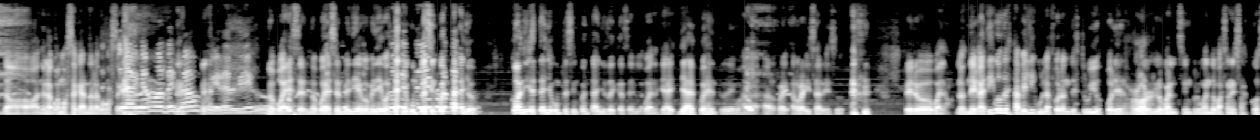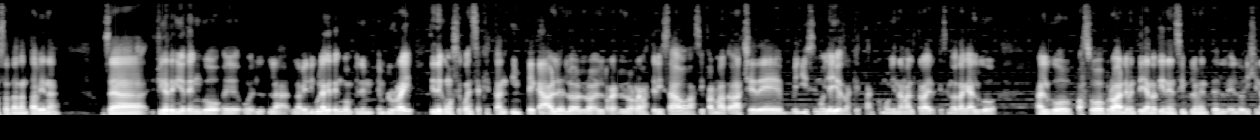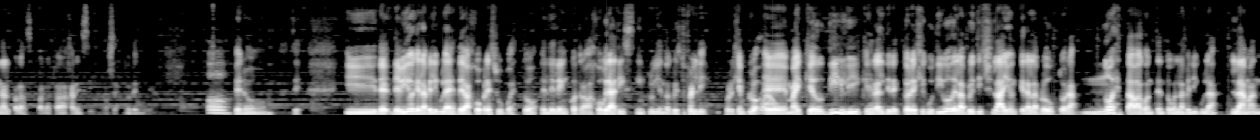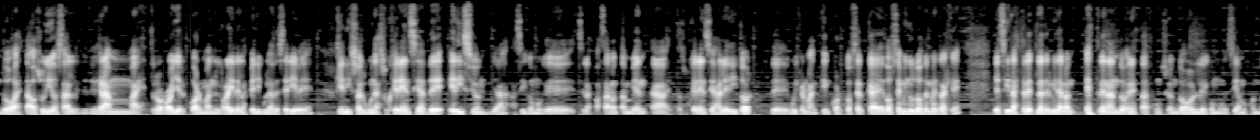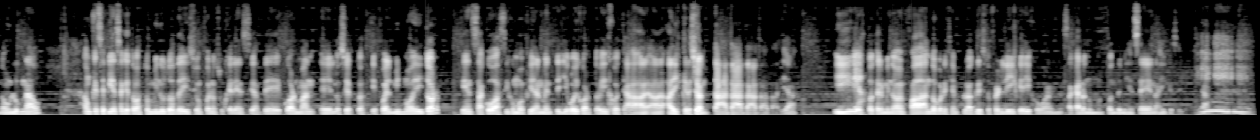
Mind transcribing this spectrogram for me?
No, no la podemos sacar, no la podemos La sacar. habíamos dejado fuera, Diego. No puede ser, no puede ser, me niego, me niego. No Este te año cumple estoy 50 acordando. años. Connie, este año cumple 50 años, hay que hacerla. Bueno, ya, ya después entraremos a, a a revisar eso. Pero bueno, los negativos de esta película fueron destruidos por error, lo cual siempre cuando pasan esas cosas da tanta pena. O sea, fíjate que yo tengo, eh, la, la película que tengo en, en Blu-ray tiene como secuencias que están impecables lo, lo- lo remasterizado, así formato HD bellísimo, y hay otras que están como bien a mal traer, que se nota que algo, algo pasó, probablemente ya no tienen simplemente el, el original para, para trabajar en sí. No sé, no tengo idea. Oh, Pero sí. Y de- debido a que la película es de bajo presupuesto, el elenco trabajó gratis, incluyendo a Christopher Lee. Por ejemplo, Wow. eh, Michael Dealey, que era el director ejecutivo de la British Lion, que era la productora, no estaba contento con la película. La mandó a Estados Unidos al gran maestro Roger Corman, el rey de las películas de serie B, quien hizo algunas sugerencias de edición, ¿ya? Así como que se las pasaron también a estas sugerencias al editor de Wickerman, quien cortó cerca de 12 minutos del metraje, y así la, estre- la terminaron estrenando en esta función doble, como decíamos, con Don't Look Now. Aunque se piensa que todos estos minutos de edición fueron sugerencias de Corman, eh, lo cierto es que fue el mismo editor quien sacó así como finalmente llegó y cortó y dijo "Ya, a, a discreción, ta, ta, ta, ta, ta, ¿ya? Y esto terminó enfadando, por ejemplo, a Christopher Lee, que dijo, bueno, me sacaron un montón de mis escenas y qué sé yo.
